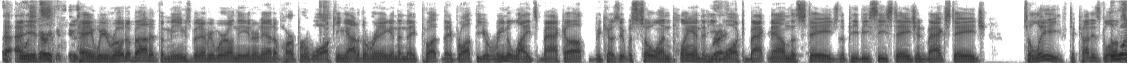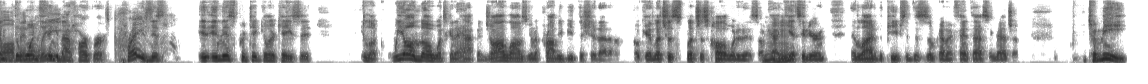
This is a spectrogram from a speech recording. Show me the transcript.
Like, it was very confusing. Hey, we wrote about it. The memes been everywhere on the internet of Harper walking out of the ring, and then they put they brought the arena lights back up because it was so unplanned that he right. walked back down the stage, the PBC stage, and backstage to leave to cut his gloves the one, off. The one leave. thing about Harper, it's crazy. This, in, in this particular case, it, look, we all know what's going to happen. Jalolov is going to probably beat the shit out of him. Okay, let's just let's just call it what it is. Okay, mm-hmm. I can't sit here and, and lie to the peeps that this is some kind of fantastic matchup. To me,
